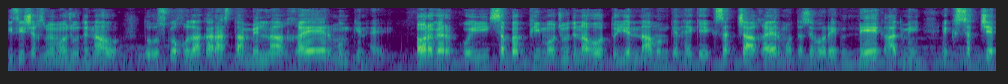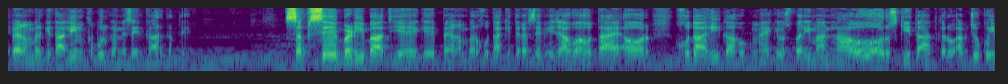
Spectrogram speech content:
کسی شخص میں موجود نہ ہو، تو اس کو خدا کا راستہ ملنا غیر ممکن ہے۔ اور اگر کوئی سبب بھی موجود نہ ہو تو یہ ناممکن ہے کہ ایک سچا غیر متصب اور ایک نیک آدمی ایک سچے پیغمبر کی تعلیم قبول کرنے سے انکار کر دے۔ سب سے بڑی بات یہ ہے کہ پیغمبر خدا کی طرف سے بھیجا ہوا ہوتا ہے اور خدا ہی کا حکم ہے کہ اس پر ایمان لاؤ اور اس کی اطاعت کرو۔ اب جو کوئی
